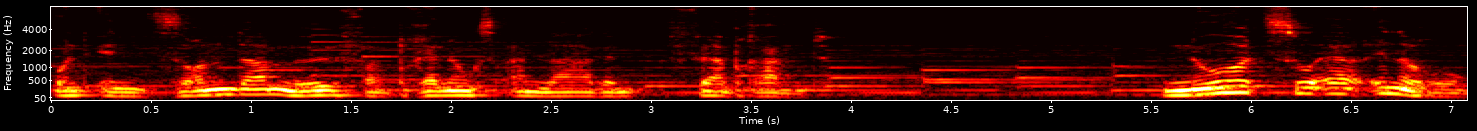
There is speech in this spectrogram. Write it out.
und in Sondermüllverbrennungsanlagen verbrannt. Nur zur Erinnerung,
